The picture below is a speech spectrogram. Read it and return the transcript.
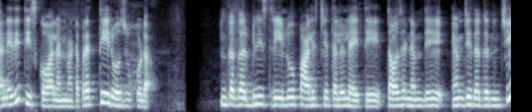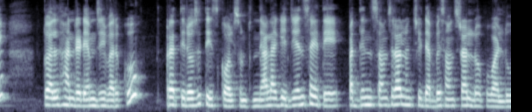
అనేది తీసుకోవాలన్నమాట ప్రతిరోజు కూడా. ఇంకా గర్భిణీ స్త్రీలు పాలిచ్చే తల్లులు అయితే థౌజండ్ ఎంజీ ఎంజీ దగ్గర నుంచి ట్వెల్వ్ హండ్రెడ్ ఎంజీ వరకు ప్రతిరోజు తీసుకోవాల్సి ఉంటుంది అలాగే జెంట్స్ అయితే పద్దెనిమిది సంవత్సరాల నుంచి డెబ్బై సంవత్సరాల లోపు వాళ్ళు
